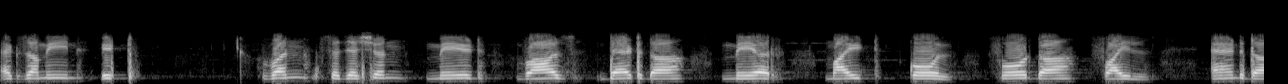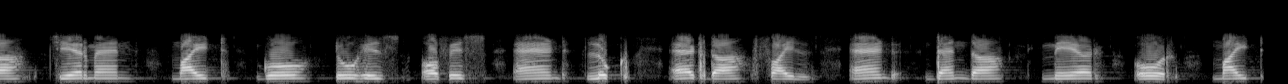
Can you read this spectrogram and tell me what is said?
examine it. One suggestion made was that the mayor might call for the file and the chairman might go to his office and look at the file and then the mayor or might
